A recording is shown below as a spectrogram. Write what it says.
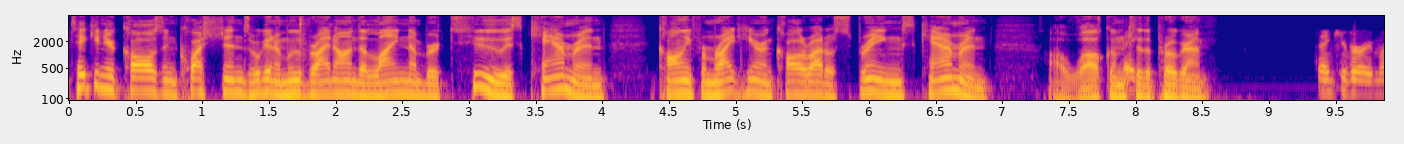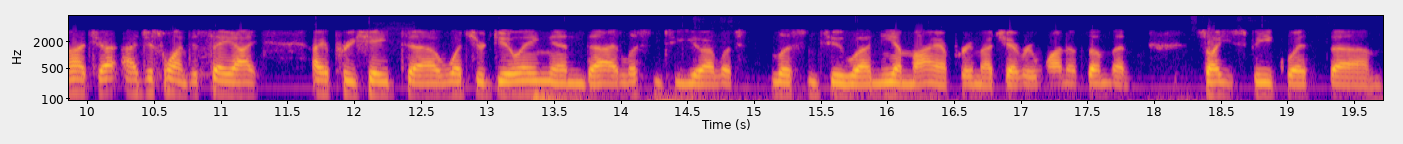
Taking your calls and questions, we're going to move right on to line number two. Is Cameron calling from right here in Colorado Springs? Cameron, uh, welcome hey. to the program. Thank you very much. I, I just wanted to say I I appreciate uh, what you're doing, and uh, I listen to you. I listen to uh, Nehemiah pretty much every one of them, and saw you speak with, um,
